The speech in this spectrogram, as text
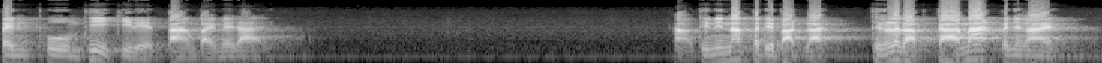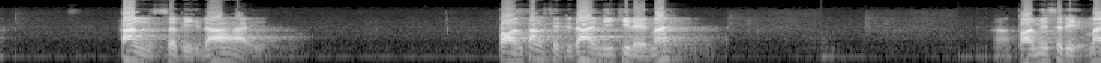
เป็นภูมิที่กิเลสตามไปไม่ได้อ้าวทีนี้นักปฏิบัติล่ะ ถึงระดับกามะเป็นยังไง ตั้งสติได้ ตอนตั้งสติได้มีกิเลสไหมอตอนมีสติไม่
